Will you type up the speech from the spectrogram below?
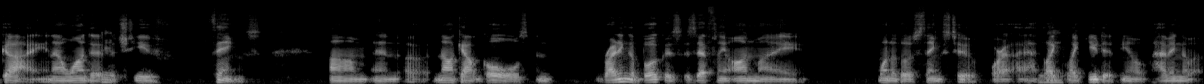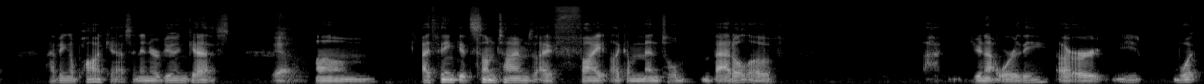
guy and I want to mm-hmm. achieve things um, and uh, knock out goals. And writing a book is, is definitely on my one of those things too. Or I, mm-hmm. like like you did, you know, having a having a podcast and interviewing guests. Yeah. Um, I think it's sometimes I fight like a mental battle of ah, you're not worthy or you, what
